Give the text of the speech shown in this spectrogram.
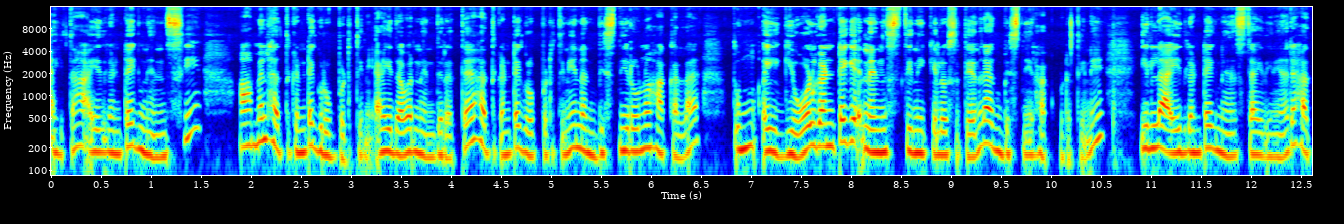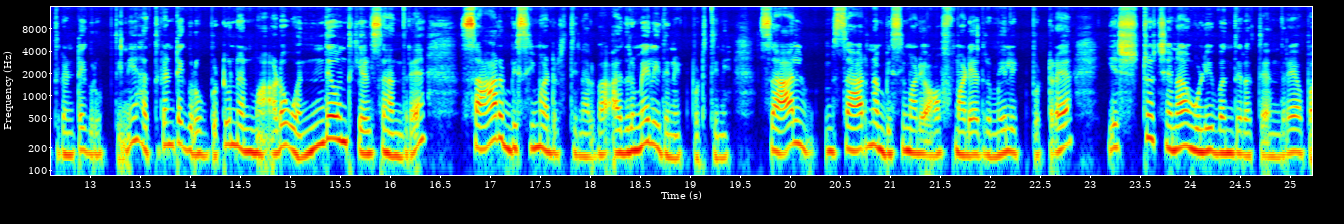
ಆಯಿತಾ? ಐದು ಗಂಟೆಗೆ ನೆನೆಸಿ, ಆಮೇಲೆ ಹತ್ತು ಗಂಟೆಗೆ ರುಬ್ಬಿಡ್ತೀನಿ ಐದು ಅವರ್ ನೆಂದಿರುತ್ತೆ, ಹತ್ತು ಗಂಟೆಗೆ ರುಬ್ಬಿಡ್ತೀನಿ ನಾನು ಬಿಸಿನೀರೂ ಹಾಕಲ್ಲ. ತುಂಬ ಈಗ ಏಳು ಗಂಟೆಗೆ ನೆನೆಸ್ತೀನಿ ಕೆಲವು ಸತಿ ಅಂದರೆ ಆಗ ಬಿಸಿನೀರು ಹಾಕ್ಬಿಡ್ತೀನಿ. ಇಲ್ಲ, ಐದು ಗಂಟೆಗೆ ನೆನೆಸ್ತಾ ಇದ್ದೀನಿ ಅಂದರೆ ಹತ್ತು ಗಂಟೆಗೆ ರುಬ್ತೀನಿ ಹತ್ತು ಗಂಟೆಗೆ ರುಬ್ಬಿಟ್ಟು ನಾನು ಮಾಡೋ ಒಂದೇ ಒಂದು ಕೆಲಸ ಅಂದರೆ ಸಾರು ಬಿಸಿ ಮಾಡಿರ್ತೀನಲ್ವ, ಅದ್ರ ಮೇಲೆ ಇದನ್ನು ಇಟ್ಬಿಡ್ತೀನಿ. ಸಾಲ್ ಸಾರನ್ನ ಬಿಸಿ ಮಾಡಿ, ಆಫ್ ಮಾಡಿ ಅದ್ರ ಮೇಲೆ ಇಟ್ಬಿಟ್ರೆ ಎಷ್ಟು ಚೆನ್ನಾಗಿ ಹುಳಿ ಬಂದಿರುತ್ತೆ ಅಂದರೆ, ಅಪ್ಪ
